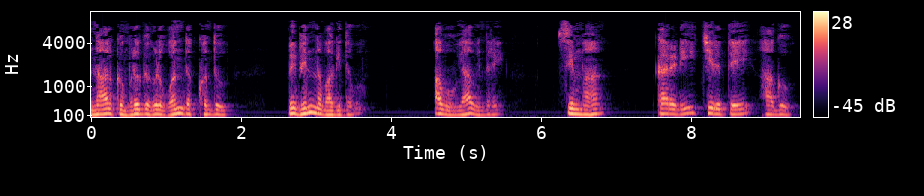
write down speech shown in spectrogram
ನಾಲ್ಕು ಮೃಗಗಳು ಒಂದಕ್ಕೊಂದು ವಿಭಿನ್ನವಾಗಿದ್ದವು. ಅವು ಯಾವೆಂದರೆ ಸಿಂಹ, ಕರಡಿ, ಚಿರತೆ ಹಾಗೂ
